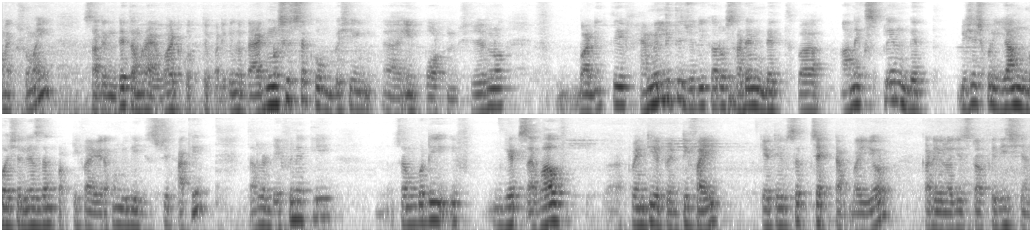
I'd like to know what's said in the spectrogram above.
অনেক সময় সাডেন ডেথ আমরা অ্যাভয়েড করতে পারি। কিন্তু ডায়াগনোসিসটা খুব বেশি ইম্পর্টেন্ট সেজন্য বাড়িতে ফ্যামিলিতে যদি কারও সাডেন ডেথ বা আনএক্সপ্লেন ডেথ বিশেষ করে ইয়াং বয়সে লেস দ্যান ফর্টি ফাইভ এরকম যদি হিস্ট্রি থাকে তাহলে definitely if gets above uh, 20 or 25 get yourself checked up by your cardiologist or physician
